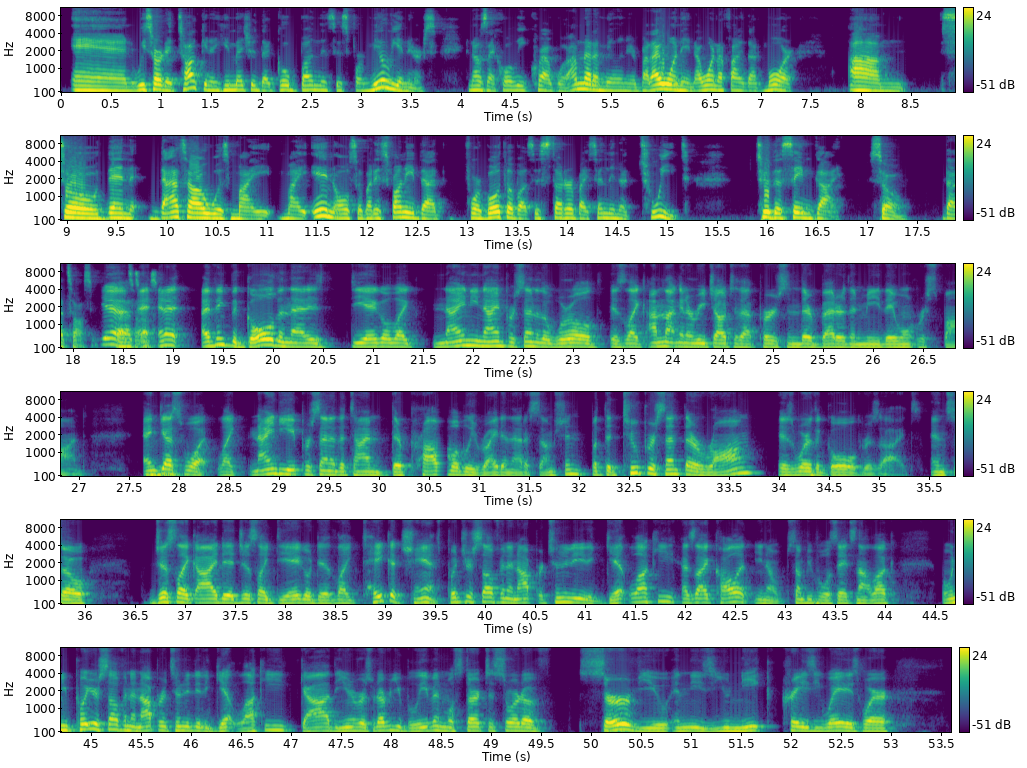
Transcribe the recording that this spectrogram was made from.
and we started talking and he mentioned that GoBundance is for millionaires. And I was like, holy crap, well, I'm not a millionaire, but I want in. I want to find out more. Um, so then that's how it was my my in also. But it's funny that for both of us, it started by sending a tweet to the same guy. So that's awesome. Yeah, that's awesome. and I, I think the gold in that is Diego, like 99% of the world is like, I'm not going to reach out to that person. They're better than me. They won't respond. And mm-hmm. guess what? Like 98% of the time, they're probably right in that assumption. But the 2% they're wrong is where the gold resides. And so, just like I did, just like Diego did, like take a chance, put yourself in an opportunity to get lucky, as I call it. You know, some people will say it's not luck. But when you put yourself in an opportunity to get lucky, God, the universe, whatever you believe in, will start to sort of serve you in these unique, crazy ways where,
